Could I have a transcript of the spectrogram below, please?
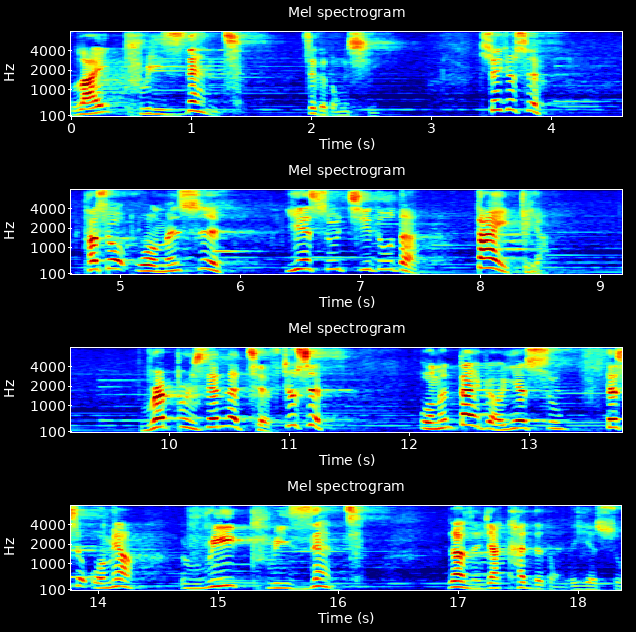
来 present 这个东西。所以就是，他说我们是耶稣基督的代表，representative，就是我们代表耶稣，但是我们要 represent，让人家看得懂的耶稣，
